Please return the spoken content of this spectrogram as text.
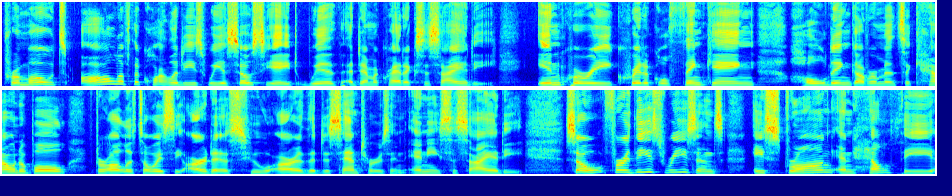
promotes all of the qualities we associate with a democratic society inquiry, critical thinking, holding governments accountable. After all, it's always the artists who are the dissenters in any society. So for these reasons, a strong and healthy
